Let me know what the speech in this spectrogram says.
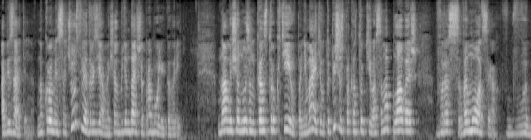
Обязательно. Но кроме сочувствия, друзья мои, сейчас будем дальше про боли говорить, нам еще нужен конструктив, понимаете? Вот ты пишешь про конструктив, а сама плаваешь в, рас... в эмоциях, в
